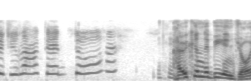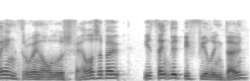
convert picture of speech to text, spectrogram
Did you lock that door? Mm-hmm. How can they be enjoying throwing all those fellas about? You'd think they'd be feeling down.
